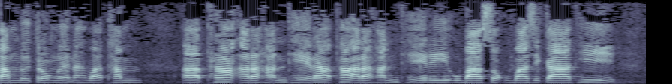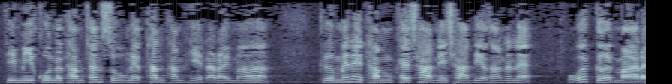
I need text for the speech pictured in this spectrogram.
กรรมโดยตรงเลยนะว่าทำอ่าพระอรหันต์เถระ พระอรหันต์เถรี อุบาสกอุบาสิกาที่ที่มีคุณธรรมชั้นสูงเนี่ยท่านทำเหตุอะไรมาคือไม่ได้ทำแค่ชาตินี้ชาติเดียวเท่านั้นแหละ อ้ยเกิดมาอะไร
